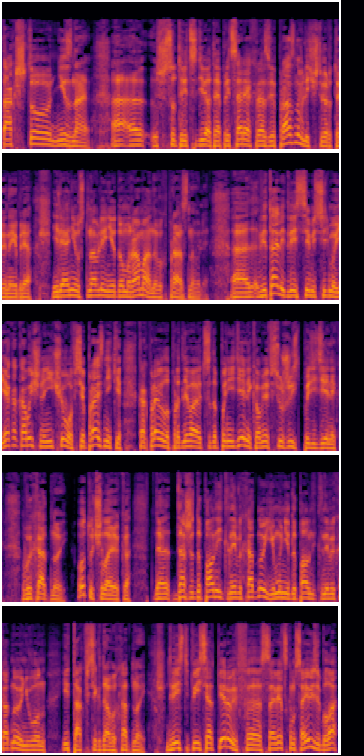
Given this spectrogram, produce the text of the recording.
Так что, не знаю. А 639-й, а при царях разве праздновали 4 ноября? Или они установление Дома Романовых праздновали? А, Виталий 277 Я, как обычно, ничего. Все праздники, как правило, продлеваются до понедельника. А у меня всю жизнь понедельник выходной. Вот у человека даже дополнительный выходной, ему не дополнительный выходной, у него он и так всегда выходной. 251 в э, Советском Союзе была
